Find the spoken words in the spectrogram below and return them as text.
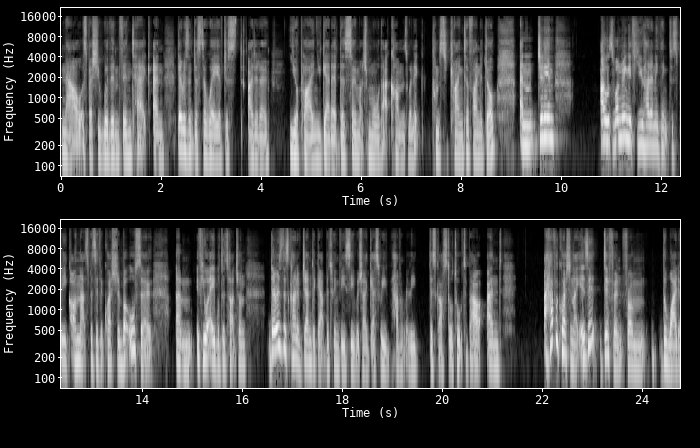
now, especially within fintech. And there isn't just a way of just, I don't know, you apply and you get it. There's so much more that comes when it comes to trying to find a job. And Jillian, I was wondering if you had anything to speak on that specific question, but also um, if you were able to touch on there is this kind of gender gap between VC, which I guess we haven't really discussed or talked about. And I have a question: like, is it different from the wider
